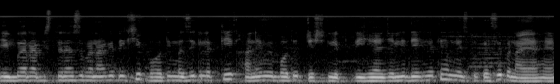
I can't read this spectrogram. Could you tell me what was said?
एक बार आप इस तरह से बना के देखिए, बहुत ही मज़े की लगती है, खाने में बहुत ही टेस्टी लगती है। चलिए देख लेते हैं हमने इसको कैसे बनाया है।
